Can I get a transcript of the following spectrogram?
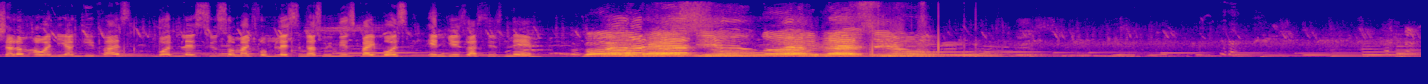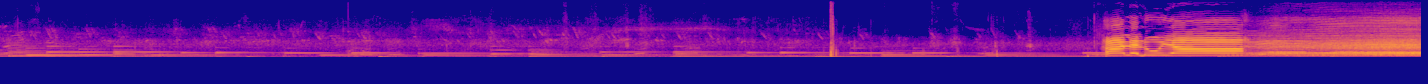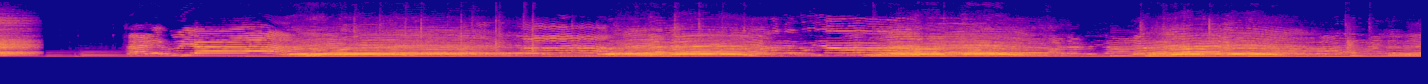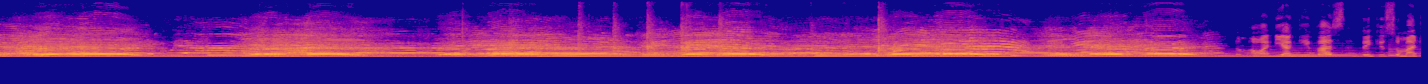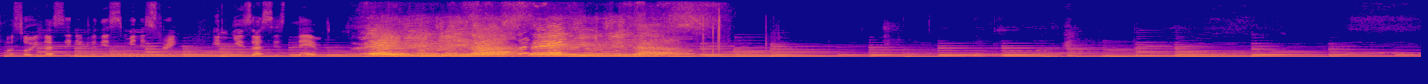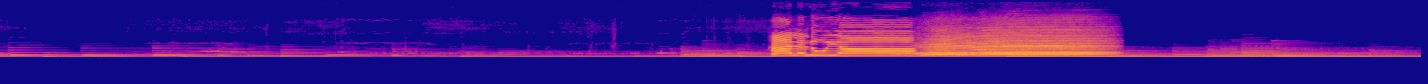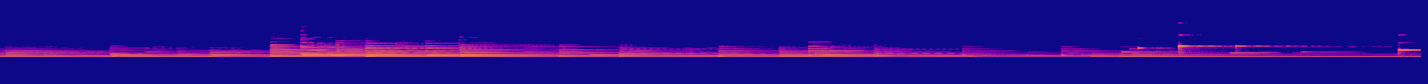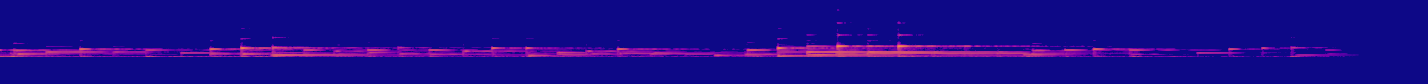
Shalom, our dear givers. God bless you so much for blessing us with these Bibles in Jesus' name. God bless you. God bless you. Dear givers, thank you so much for sowing a seed into this ministry in Jesus' name. Thank you, Jesus.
